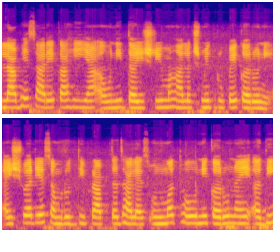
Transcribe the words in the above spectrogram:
लाभे सारे काही या अवनीतळी श्री महालक्ष्मी कृपे करुनी. ऐश्वर्य समृद्धी प्राप्त झाल्यास उन्मत्त होऊनी करू नये अधि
